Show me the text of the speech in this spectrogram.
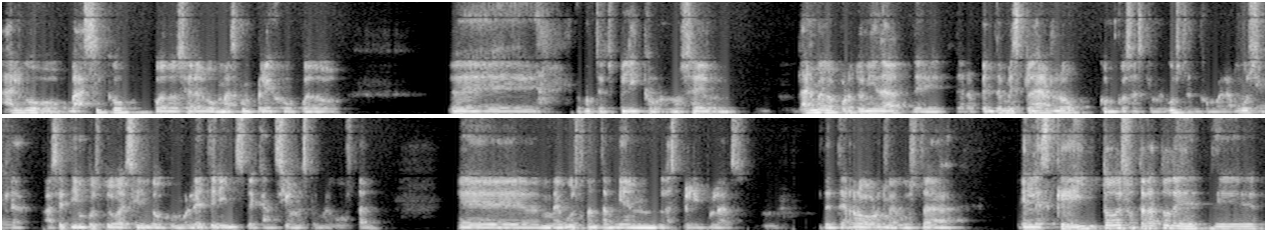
algo básico, puedo hacer algo más complejo, puedo, eh, ¿cómo te explico? No sé, darme la oportunidad de de repente mezclarlo con cosas que me gustan, como la música. Hace tiempo estuve haciendo como letterings de canciones que me gustan eh, me gustan también las películas de terror, me gusta el skate, todo eso trato de,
